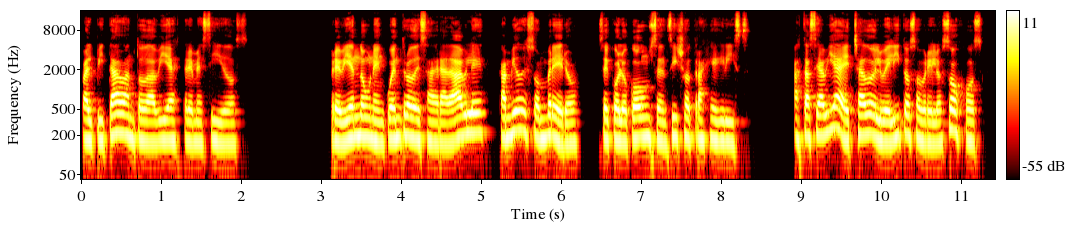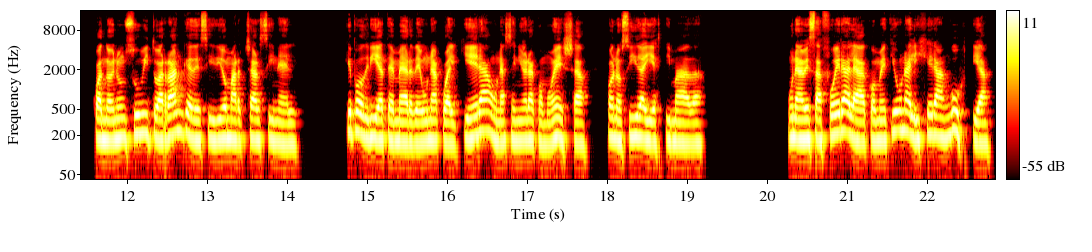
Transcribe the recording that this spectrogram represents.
palpitaban todavía estremecidos. Previendo un encuentro desagradable, cambió de sombrero, se colocó un sencillo traje gris. Hasta se había echado el velito sobre los ojos, cuando en un súbito arranque decidió marchar sin él. ¿Qué podría temer de una cualquiera una señora como ella, conocida y estimada. Una vez afuera la acometió una ligera angustia,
